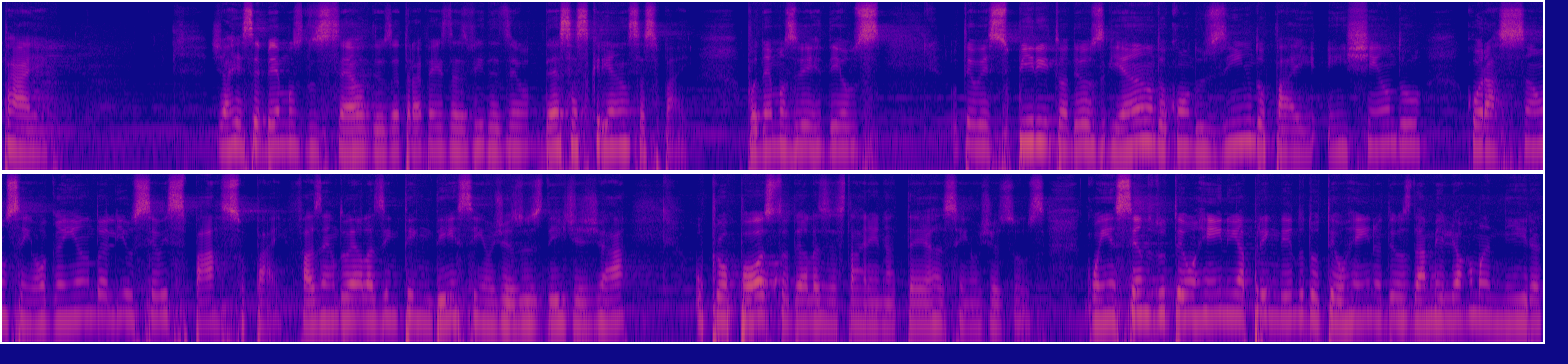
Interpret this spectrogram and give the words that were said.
Pai, já recebemos do céu, Deus, através das vidas dessas crianças, Pai. Podemos ver, Deus, o teu espírito, a Deus, guiando, conduzindo, Pai, enchendo o coração, Senhor, ganhando ali o seu espaço, Pai, fazendo elas entender, Senhor Jesus, desde já o propósito delas estarem na terra, Senhor Jesus. Conhecendo do teu reino e aprendendo do teu reino, Deus, da melhor maneira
